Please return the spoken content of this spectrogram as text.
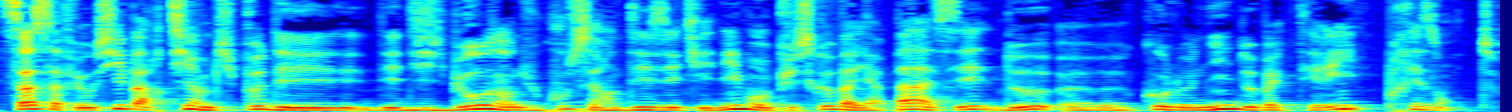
Ça ça fait aussi partie un petit peu des, dysbioses, hein. du coup c'est un déséquilibre puisque bah il n'y a pas assez de euh, colonies de bactéries présentes.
